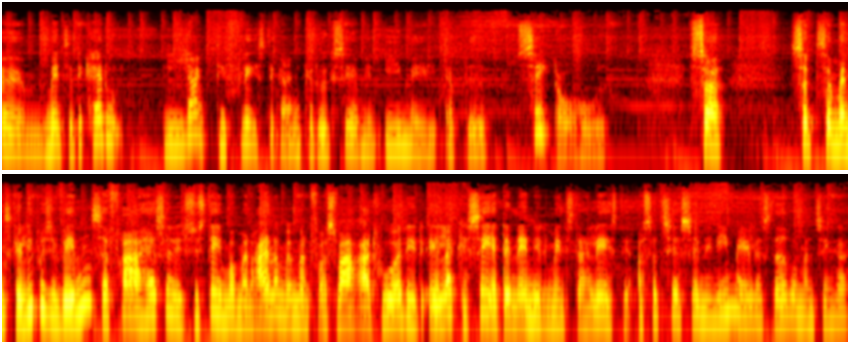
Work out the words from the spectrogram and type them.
Øh, men så det kan du langt de fleste gange, kan du ikke se, om en e-mail er blevet set overhovedet. Så, så, så man skal lige pludselig vende sig fra at have sådan et system, hvor man regner med, at man får svar ret hurtigt, eller kan se, at den anden i det mindste har læst det, og så til at sende en e-mail afsted, hvor man tænker,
